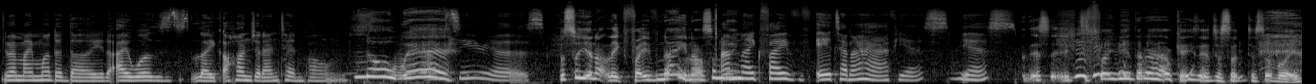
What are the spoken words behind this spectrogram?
When my mother died, I was like 110 pounds. no way. I'm serious. But so you're not like five nine or something. I'm like five eight and a half. Yes, yes. This, it's five eight and a half. Okay, so just a, just a boy.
